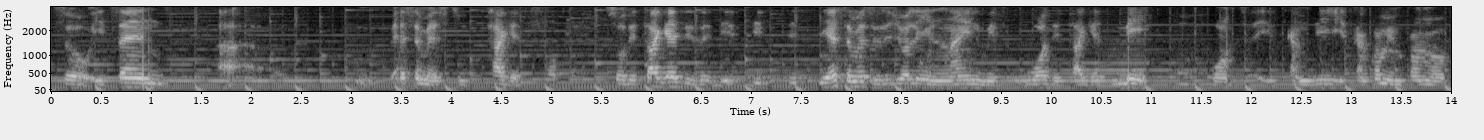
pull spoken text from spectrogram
So it sends uh, SMS to targets. Okay. So the target is the, the, the, the SMS is usually in line with what the target may want. It can be it can come in form of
